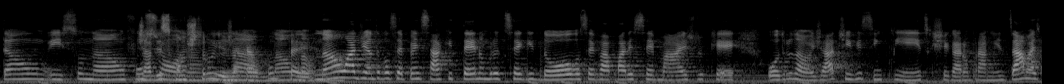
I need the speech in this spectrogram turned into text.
então isso não funciona. Já desconstruiu, já caiu por não, não, não adianta você pensar que ter número de seguidor, você vai aparecer mais do que outro, não. Eu já tive, sim, clientes que chegaram chegaram para mim, ah, mas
